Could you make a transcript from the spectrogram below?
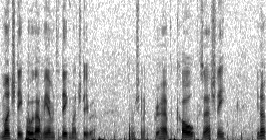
much deeper without me having to dig much deeper. So I'm just going to grab the coal, because actually, you know,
